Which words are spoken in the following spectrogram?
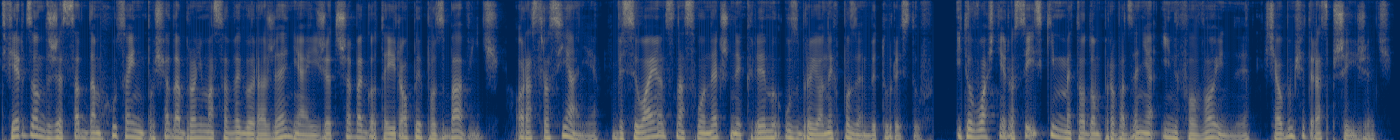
twierdząc, że Saddam Hussein posiada broń masowego rażenia i że trzeba go tej ropy pozbawić, oraz Rosjanie, wysyłając na słoneczny Krym uzbrojonych po zęby turystów. I to właśnie rosyjskim metodom prowadzenia infowojny chciałbym się teraz przyjrzeć.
